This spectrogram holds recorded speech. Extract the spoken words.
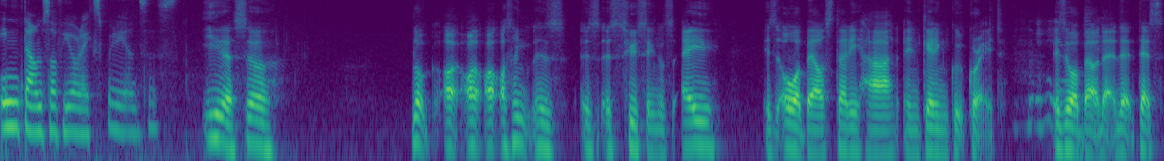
in terms of your experiences? Yeah, so look, I, I, I think there's is, is two things. A is all about study hard and getting good grade. It's all about that. that that's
